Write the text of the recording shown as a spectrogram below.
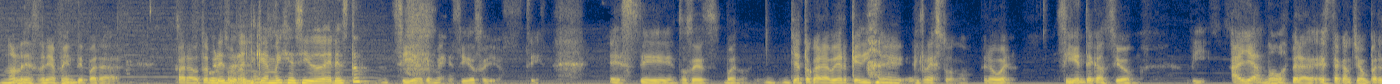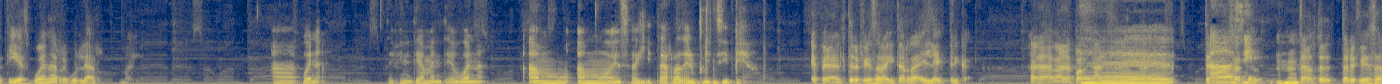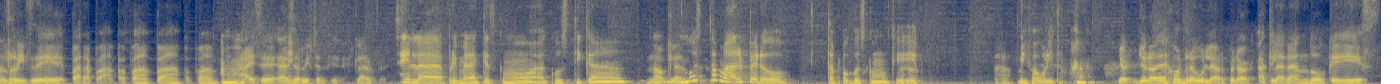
no necesariamente para, para otra Por persona. Eso, el que ha envejecido eres tú. Sí, el que ha envejecido soy yo, sí. Este, entonces, bueno, ya tocará ver qué dice el resto, ¿no? Pero bueno, siguiente canción. Ah, ya, no, espera, esta canción para ti es buena, regular, mala. Ah, buena, definitivamente buena. Amo, amo esa guitarra del principio. Espera, ¿te refieres a la guitarra eléctrica? A la, a la eh, ah, sí. Te, claro, te, refieres al riff de para pa pa pa pa pa pa. A ese, a ese riff te refieres, claro, Sí, la primera que es como acústica. No, claro. No está mal, pero tampoco es como que mi favorito. Yo, yo, lo dejo en regular, pero aclarando que es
